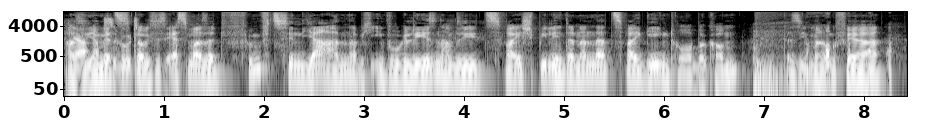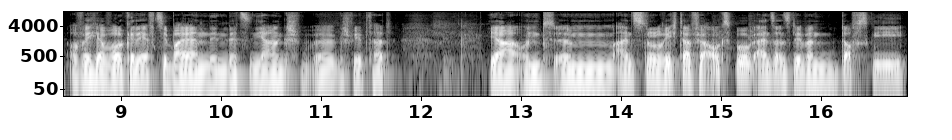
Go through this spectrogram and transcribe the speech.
Also Ja, die haben jetzt, absolut. glaube ich, das erste Mal seit 15 Jahren, habe ich irgendwo gelesen, haben sie zwei Spiele hintereinander zwei Gegentore bekommen. Da sieht man ungefähr, auf welcher Wolke der FC Bayern in den letzten Jahren äh, geschwebt hat. Ja, und ähm, 1-0 Richter für Augsburg, 1-1 Lewandowski,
